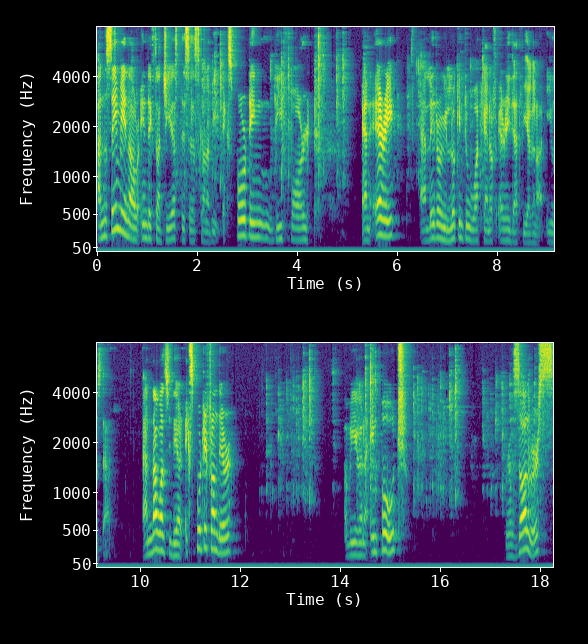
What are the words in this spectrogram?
And the same way in our index.js this is gonna be exporting default an array and later we'll look into what kind of array that we are gonna use that. And now once they are exported from there we are gonna import resolvers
